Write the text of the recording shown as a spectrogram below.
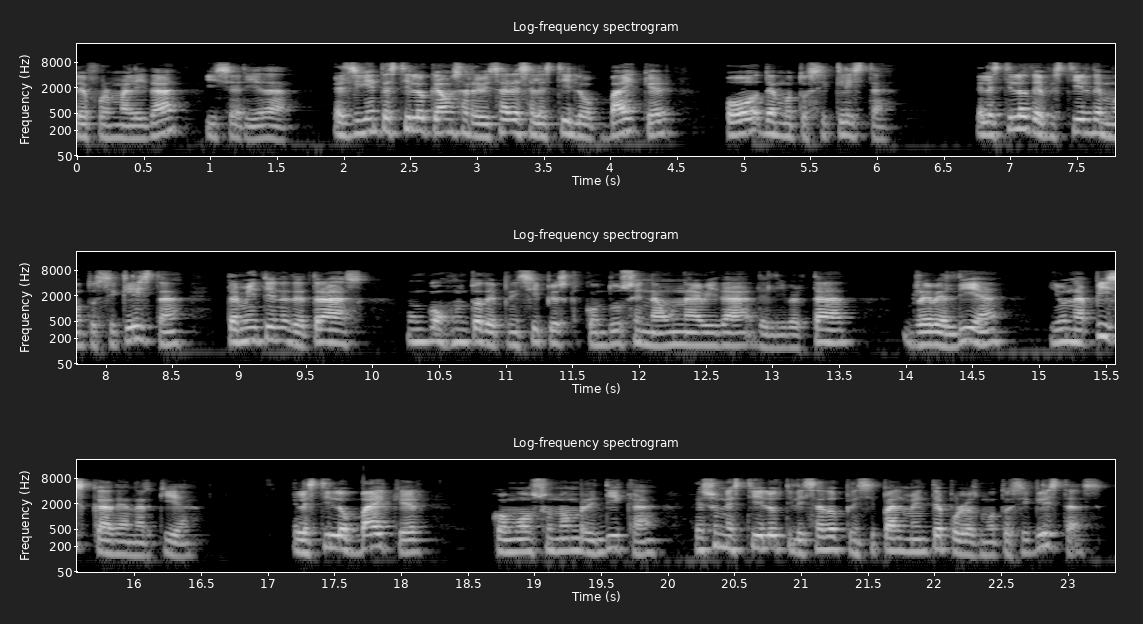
de formalidad y seriedad. El siguiente estilo que vamos a revisar es el estilo biker o de motociclista. El estilo de vestir de motociclista también tiene detrás un conjunto de principios que conducen a una vida de libertad, rebeldía y una pizca de anarquía. El estilo biker, como su nombre indica, es un estilo utilizado principalmente por los motociclistas.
